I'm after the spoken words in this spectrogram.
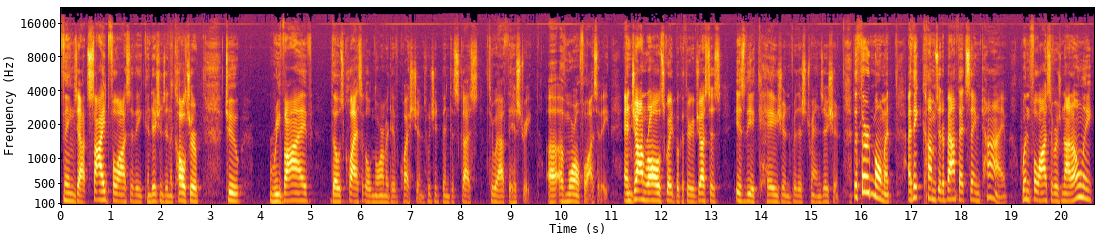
things outside philosophy, conditions in the culture, to revive those classical normative questions which had been discussed throughout the history uh, of moral philosophy. And John Rawls' great book, A Theory of Justice, is the occasion for this transition. The third moment, I think, comes at about that same time when philosophers not only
